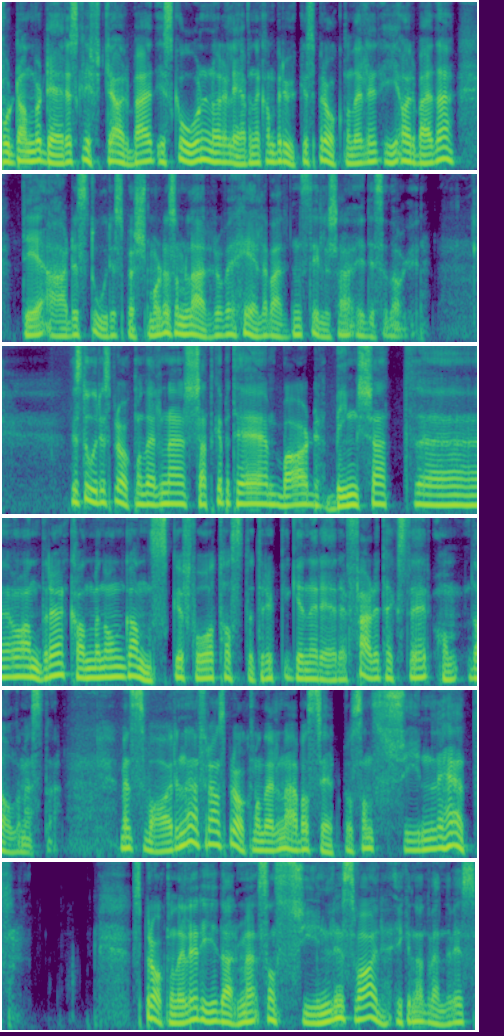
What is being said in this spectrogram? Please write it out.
hvordan vurdere skriftlig arbeid i skolen når elevene kan bruke språkmodeller i arbeidet, det er det store spørsmålet som lærere over hele verden stiller seg i disse dager. De store språkmodellene ChatGPT, Bard, BingChat eh, og andre kan med noen ganske få tastetrykk generere ferdige tekster om det aller meste. Men svarene fra språkmodellene er basert på sannsynlighet, Språkmodeller gir dermed sannsynlige svar, ikke nødvendigvis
